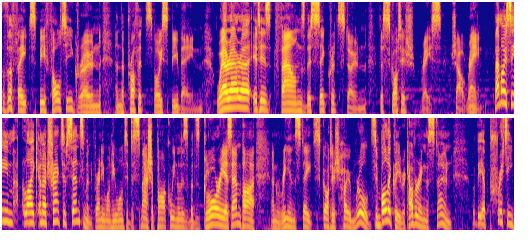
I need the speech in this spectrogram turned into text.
the fates be faulty grown, and the prophet's voice be vain, where'er it is found this sacred stone, the Scottish race shall reign. That might seem like an attractive sentiment for anyone who wanted to smash apart Queen Elizabeth's glorious empire and reinstate Scottish home rule, symbolically recovering the stone would be a pretty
